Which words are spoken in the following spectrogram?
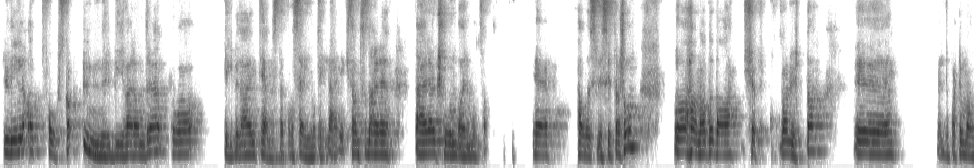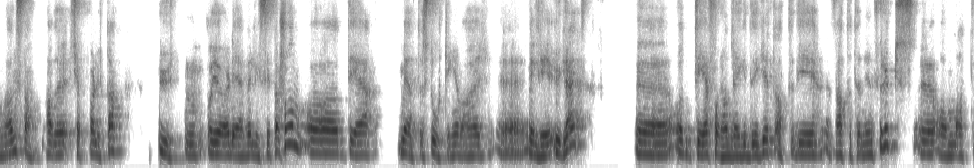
Du vil at folk skal underby hverandre på å tilby deg en tjeneste på å selge noe til deg. ikke sant? Så da er, det, er auksjonen bare motsatt. Det kalles lisitasjon. Og han hadde da kjøpt valuta eh, Departementet hans da, hadde kjøpt valuta uten å gjøre det ved licitasjon. og det mente Stortinget var eh, veldig ugreit. Eh, og det foranlegget at de fattet en instruks eh, om at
